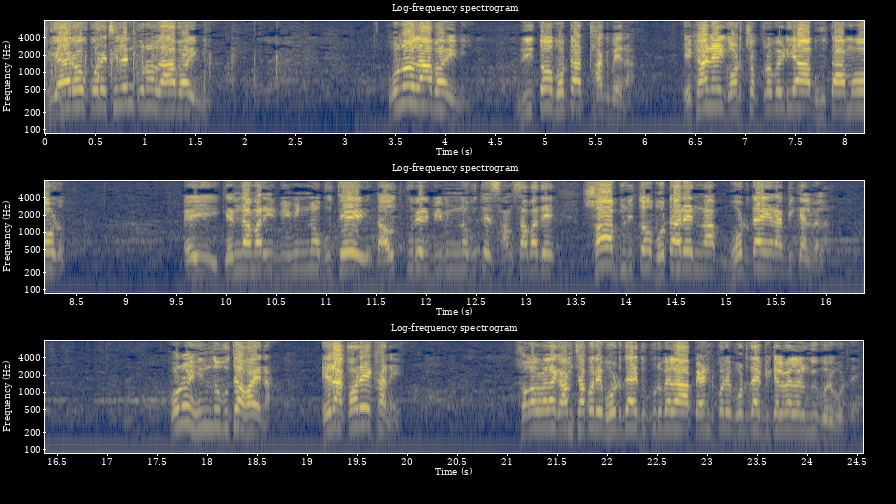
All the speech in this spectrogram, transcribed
বিহারও করেছিলেন, কোনো লাভ হয়নি। কোনো লাভ হয়নি। মৃত ভোটার থাকবে না। এখানে গড়চক্রবেড়িয়া ভূতামোড় এই কেন্দামারির বিভিন্ন বুথে, দাউদপুরের বিভিন্ন বুথে, শামসাবাদে সব মৃত ভোটারের নাম, ভোট দেয় এরা বিকেলবেলা। কোনো হিন্দু বুথে হয় না। এরা করে এখানে। সকালবেলা গামছা পরে ভোট দেয় দুপুরবেলা প্যান্ট পরে ভোট দেয় বিকেলবেলা লুঙ্গি পরে ভোট দেয়।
